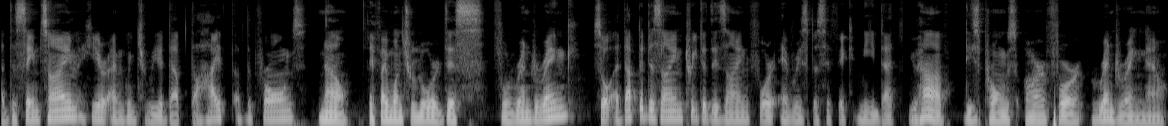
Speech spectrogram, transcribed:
at the same time. Here I'm going to readapt the height of the prongs. Now, if I want to lower this for rendering, so adapt the design, tweak the design for every specific need that you have. These prongs are for rendering now.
